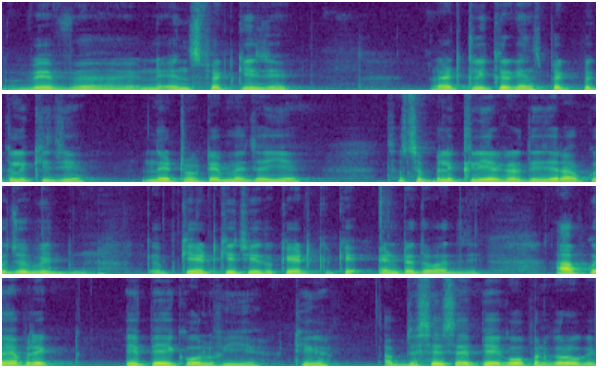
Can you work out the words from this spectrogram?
वेब इंस्पेक्ट कीजिए। राइट क्लिक करके इंस्पेक्ट पे क्लिक कीजिए। नेटवर्क टैब में जाइए। सबसे पहले क्लियर कर दीजिए और आपको जो भी अब केट की चाहिए तो केट करके एंटर दबा दीजिए। आपको यहाँ पर एक एपीआई कॉल हुई है, ठीक है? अब जैसे इस एपीआई को ओपन करोगे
